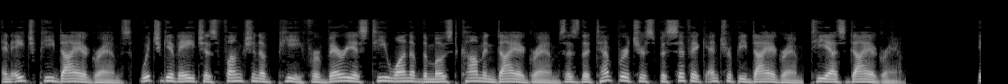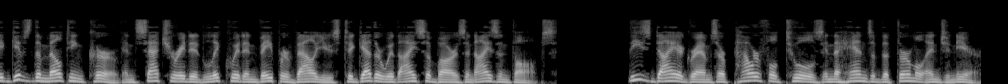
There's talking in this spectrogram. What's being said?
and HP diagrams, which give H as function of P for various T. One of the most common diagrams is the temperature-specific entropy diagram TS diagram. It gives the melting curve and saturated liquid and vapor values together with isobars and isenthalps. These diagrams are powerful tools in the hands of the thermal engineer.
